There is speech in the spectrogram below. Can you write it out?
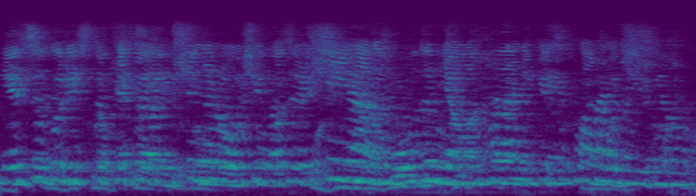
예수 그리스도께서 육신으로 오신 것을 시인하는 모든 영은 하나님께 속한 것이요.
